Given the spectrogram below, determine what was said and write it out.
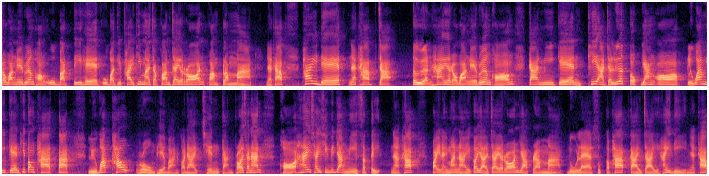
ระวังในเรื่องของอุบัติเหตุ อุบัติภัยที่มาจากความใจร้อน ความประมาท นะครับไพ่เดทนะครับจะเตือนให้ระวังในเรื่องของการมีเกณฑ์ที่อาจจะเลือดตกยางออก หรือว่ามีเกณฑ์ที่ต้องผ่าตัด หรือว่าเข้าโรงพยาบาลก็ได้เช่นกัน เพราะฉะนั้นขอให้ใช้ชีวิตอย่างมีสตินะครับ ไปไหนมาไหนก็อย่าใจร้อนอย่าประมาทดูแลสุขภาพกายใจให้ดีนะครับ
